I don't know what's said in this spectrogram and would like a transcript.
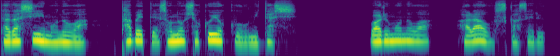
正しい者は食べてその食欲を満たし、悪者は腹を空かせる。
